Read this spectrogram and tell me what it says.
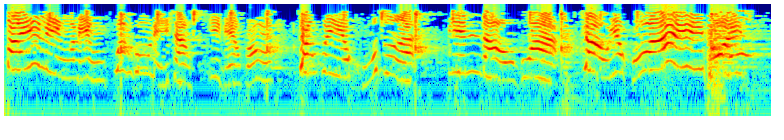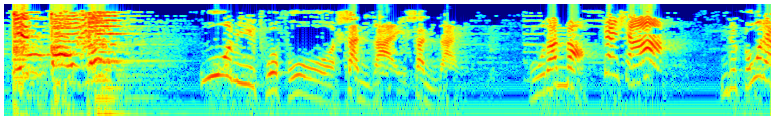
白灵灵，关公脸上一点红，张飞胡子金刀挂，赵云怀揣。弥陀佛，善哉善哉！牡丹呐，干啥？你这狗脸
